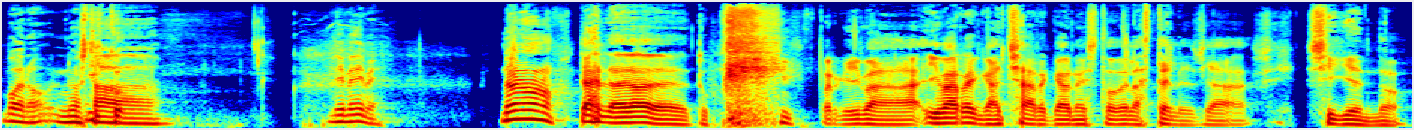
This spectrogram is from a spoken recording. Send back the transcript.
Bueno, no está. Dime, dime. No, no, no, dale, tú. Porque iba, iba a reenganchar con esto de las teles, ya siguiendo.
